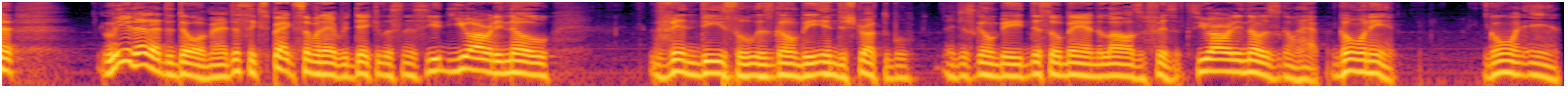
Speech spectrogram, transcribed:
Leave that at the door, man. Just expect some of that ridiculousness. You you already know Vin Diesel is going to be indestructible and just going to be disobeying the laws of physics. You already know this is going to happen. Going in. Going in.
